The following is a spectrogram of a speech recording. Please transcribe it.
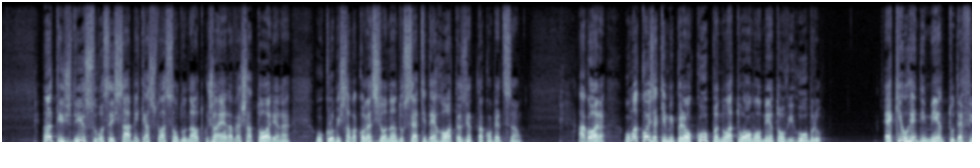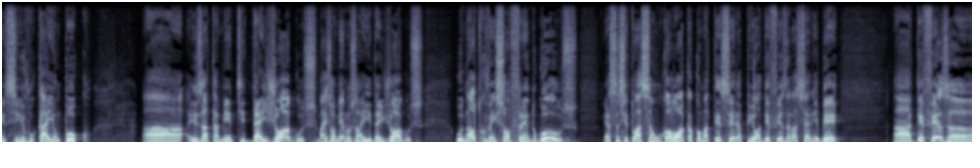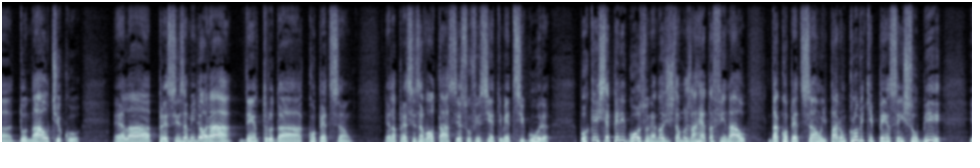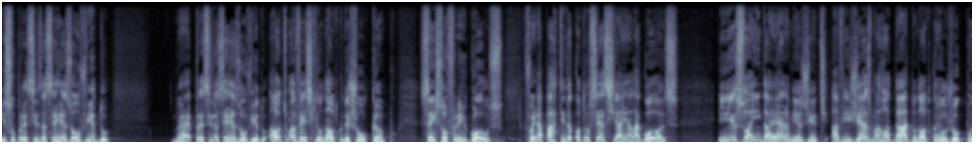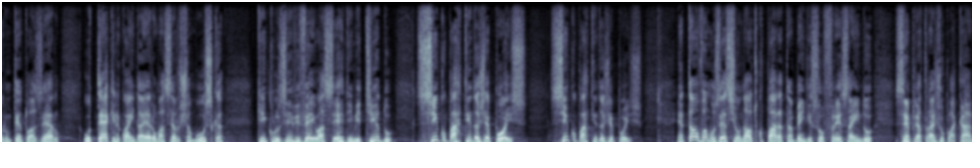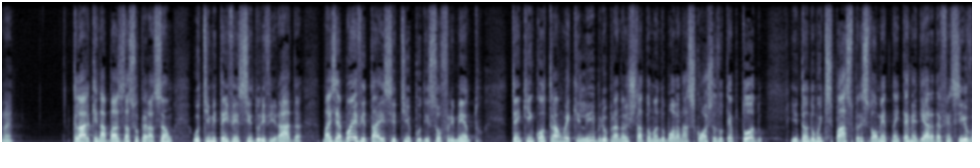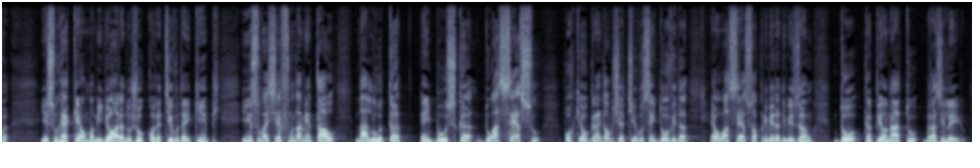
Antes disso, vocês sabem que a situação do Náutico já era vexatória, né? O clube estava colecionando sete derrotas dentro da competição. Agora, uma coisa que me preocupa no atual momento alvirrubro é que o rendimento defensivo caiu um pouco. Há exatamente 10 jogos, mais ou menos aí 10 jogos, o Náutico vem sofrendo gols. Essa situação o coloca como a terceira pior defesa da Série B. A defesa do Náutico, ela precisa melhorar dentro da competição. Ela precisa voltar a ser suficientemente segura porque isso é perigoso, né? Nós estamos na reta final da competição e para um clube que pensa em subir, isso precisa ser resolvido. Não é? Precisa ser resolvido. A última vez que o Náutico deixou o campo sem sofrer gols foi na partida contra o CSA em Alagoas. E isso ainda era, minha gente, a vigésima rodada. O Náutico ganhou o jogo por um tento a zero. O técnico ainda era o Marcelo Chamusca, que inclusive veio a ser demitido cinco partidas depois cinco partidas depois. Então vamos ver se o Náutico para também de sofrer saindo sempre atrás do placar, não é? Claro que na base da superação o time tem vencido de virada, mas é bom evitar esse tipo de sofrimento. Tem que encontrar um equilíbrio para não estar tomando bola nas costas o tempo todo e dando muito espaço, principalmente na intermediária defensiva. Isso requer uma melhora no jogo coletivo da equipe e isso vai ser fundamental na luta em busca do acesso porque o grande objetivo, sem dúvida, é o acesso à primeira divisão do Campeonato Brasileiro.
